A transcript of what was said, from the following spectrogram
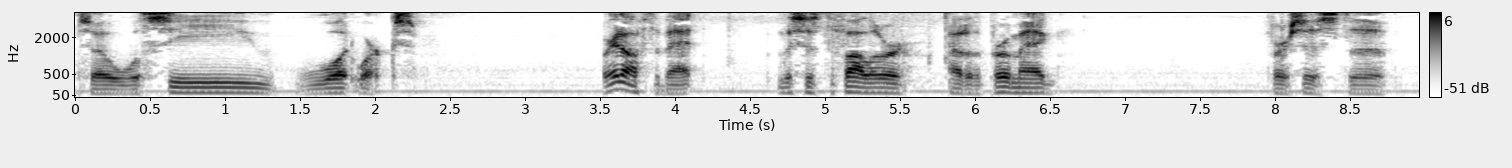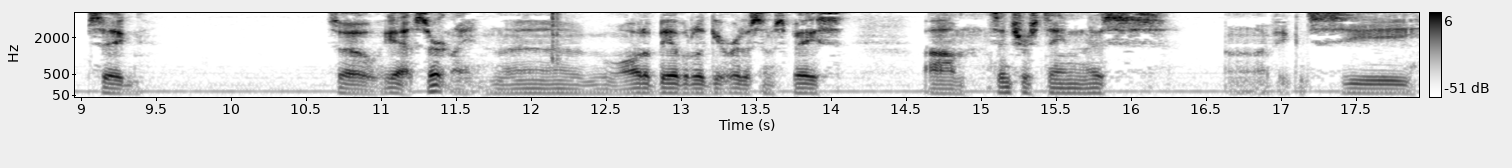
So we'll see what works. Right off the bat, this is the follower out of the Pro Mag versus the SIG. So yeah, certainly uh, ought to be able to get rid of some space. Um, it's interesting. This I don't know if you can see.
